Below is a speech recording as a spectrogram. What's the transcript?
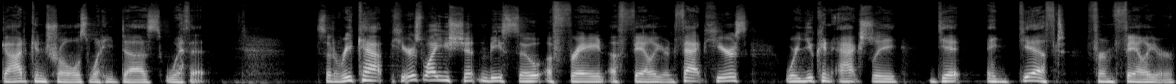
God controls what He does with it. So, to recap, here's why you shouldn't be so afraid of failure. In fact, here's where you can actually get a gift from failure.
